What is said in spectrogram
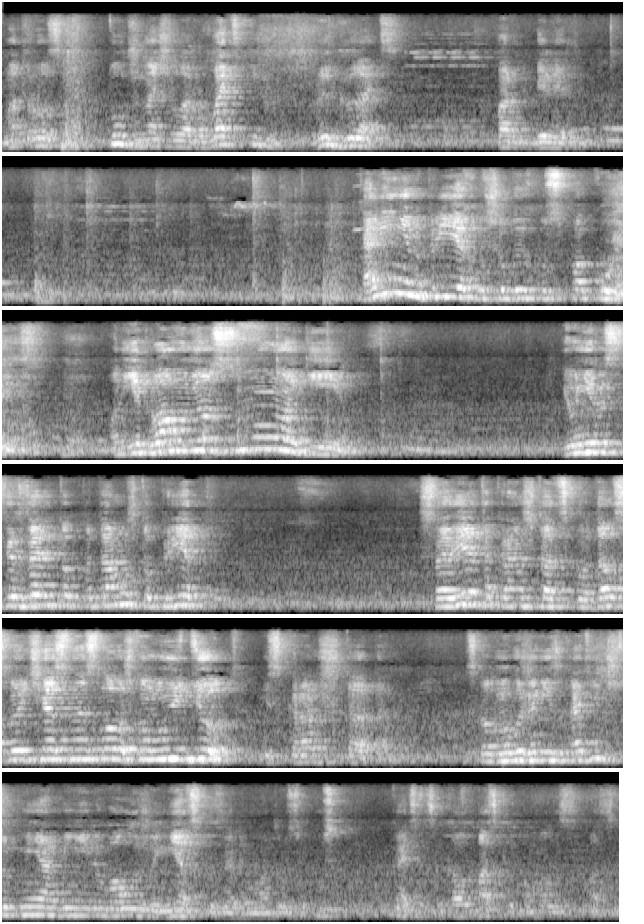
матросов, тут же начала рвать и сжигать партбилеты. Калинин приехал, чтобы их успокоить. Он едва унес ноги. И у них растерзали только потому, что пред Совета Кронштадтского дал свое честное слово, что он уйдет из Кронштадта. Сказал, ну вы же не захотите, чтобы меня обменили в лыжи? Нет, сказали матросы, пусть катится колбаской по малой спаске.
